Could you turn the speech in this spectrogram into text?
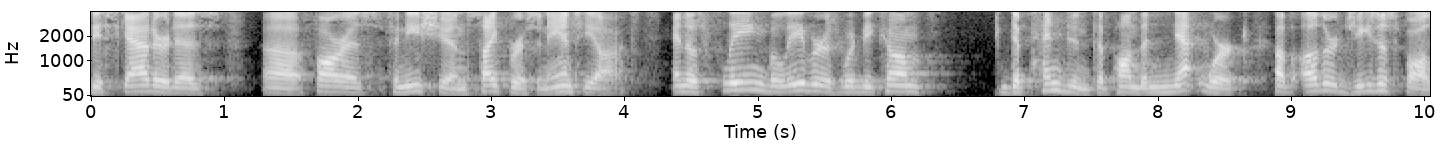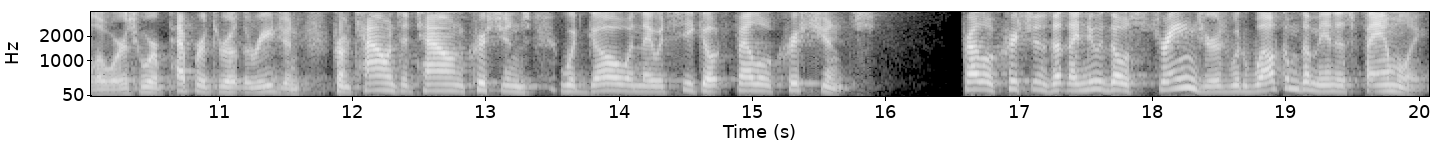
be scattered as uh, far as Phoenicia and Cyprus and Antioch. And those fleeing believers would become dependent upon the network of other Jesus followers who were peppered throughout the region. From town to town, Christians would go and they would seek out fellow Christians. Fellow Christians that they knew those strangers would welcome them in as family.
